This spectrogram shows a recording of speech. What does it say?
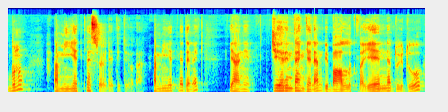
Bunu hamiyetle söyledi diyorlar. Hamiyet ne demek? Yani ciğerinden gelen bir bağlılıkla, yeğenine duyduğu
